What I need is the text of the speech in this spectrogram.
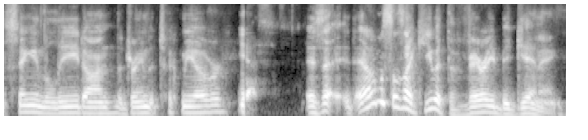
singing the lead on "The Dream That Took Me Over"? Yes. Is that? It almost sounds like you at the very beginning.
